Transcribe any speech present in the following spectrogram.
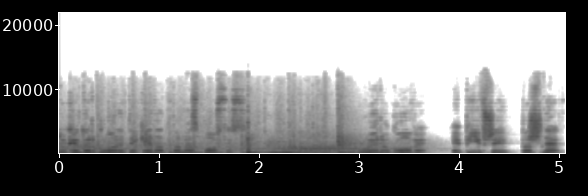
duke dërguar etiketat përmes postës. Ujë Rugove, e pifshi për shnet!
